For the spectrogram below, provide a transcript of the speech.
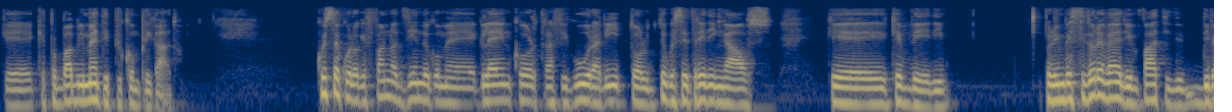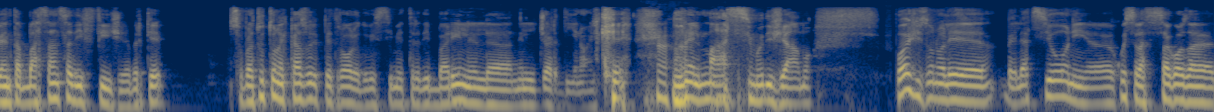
che, che probabilmente è più complicato. questo è quello che fanno aziende come Glencore, Trafigura, Vitol, tutte queste trading house che, che vedi. Per un investitore medio, infatti, diventa abbastanza difficile perché soprattutto nel caso del petrolio, dovessi mettere dei barili nel, nel giardino, il che non è il massimo, diciamo. Poi ci sono le, beh, le azioni, eh, questa è la stessa cosa,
